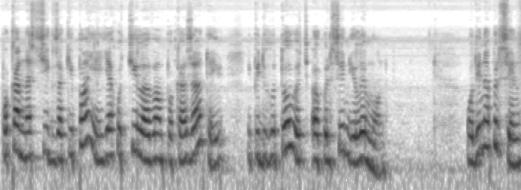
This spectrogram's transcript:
Поки сік закипає, я хотіла вам показати і підготувати апельсин і лимон. Один апельсин.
